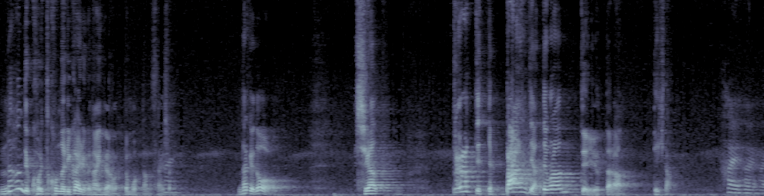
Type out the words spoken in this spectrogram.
なんでこいつこんな理解力ないんだろうって思ったの最初、はいだけど違う。ブーって言ってバーンってやってごらんって言ったらできた。はいはいはいはいはいは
